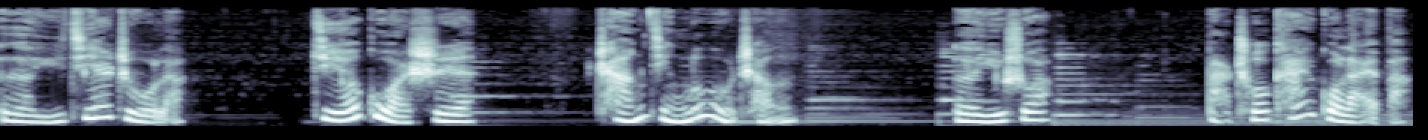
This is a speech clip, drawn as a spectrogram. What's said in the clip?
鳄鱼接住了。结果是长颈鹿城。鳄鱼说：“把车开过来吧。”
